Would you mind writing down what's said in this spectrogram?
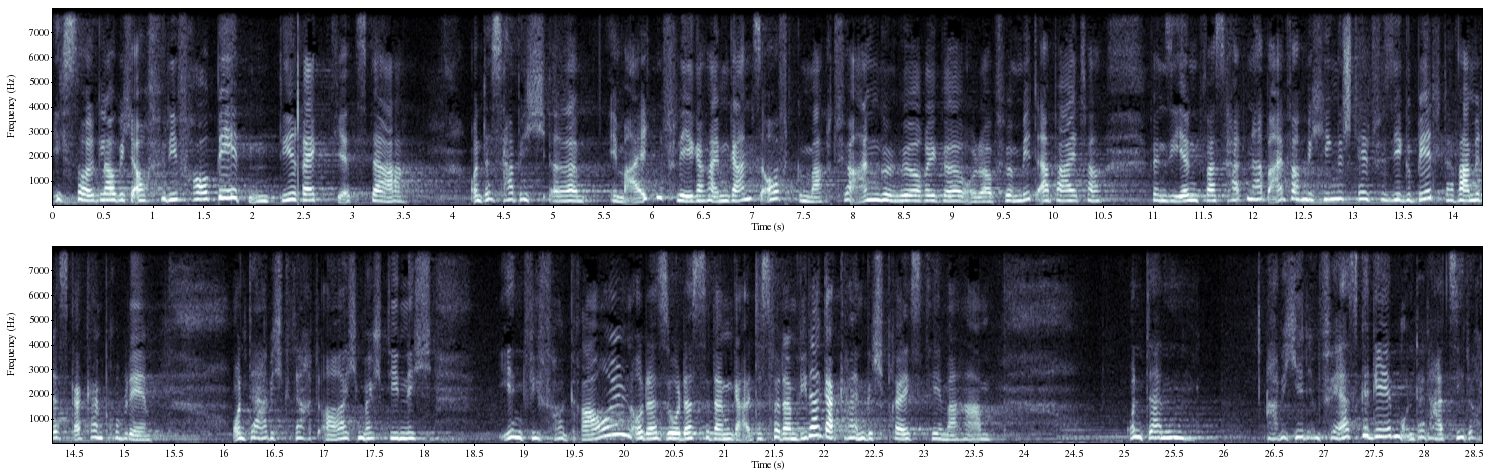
ich soll, glaube ich, auch für die Frau beten, direkt jetzt da. Und das habe ich äh, im Altenpflegeheim ganz oft gemacht, für Angehörige oder für Mitarbeiter. Wenn sie irgendwas hatten, habe einfach mich hingestellt, für sie gebetet. Da war mir das gar kein Problem. Und da habe ich gedacht, oh, ich möchte die nicht irgendwie vergraulen oder so, dass, dann, dass wir dann wieder gar kein Gesprächsthema haben. Und dann habe ich ihr den Vers gegeben und dann hat sie doch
